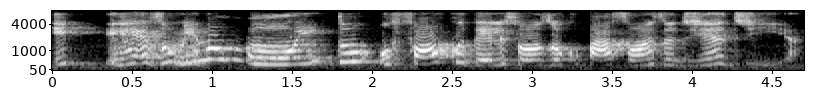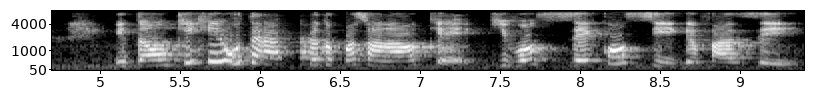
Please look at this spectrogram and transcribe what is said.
E, e, resumindo muito, o foco dele são as ocupações do dia a dia. Então, o que, que o terapeuta ocupacional quer? Que você consiga fazer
